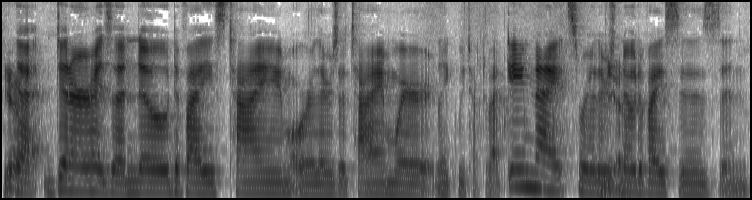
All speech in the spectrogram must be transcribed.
Yeah. That dinner is a no device time, or there's a time where, like we talked about game nights, where there's Yeah. no devices and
